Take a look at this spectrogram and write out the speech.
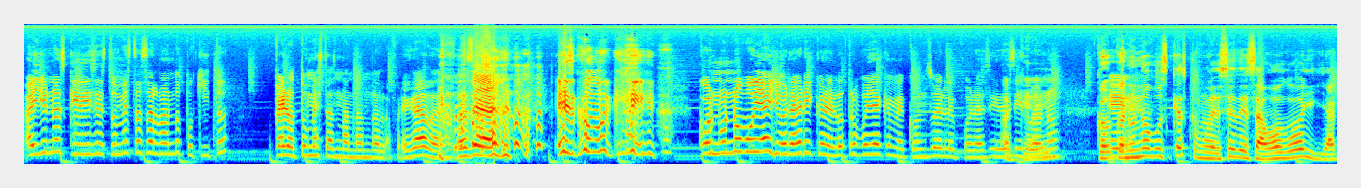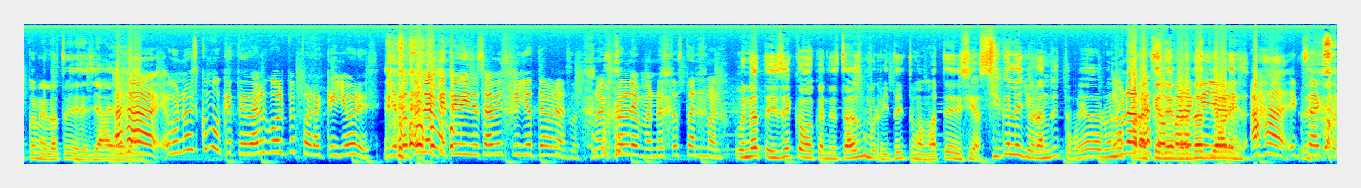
hay unos que dices, tú me estás salvando poquito, pero tú me estás mandando a la fregada. O sea, es como que con uno voy a llorar y con el otro voy a que me consuele, por así decirlo, Ok. ¿no? Con, Eh. con uno buscas como ese desahogo y ya con el otro dices, ya, ya, ya. Ajá, uno es como que te da el golpe para que llores. Y el otro es el que te dice, sabes que yo te abrazo. No hay problema, no estás tan mal. Uno te dice como cuando estabas morrito y tu mamá te decía, síguele llorando y te voy a dar uno Una para que de para verdad que llores. Ajá, exacto.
